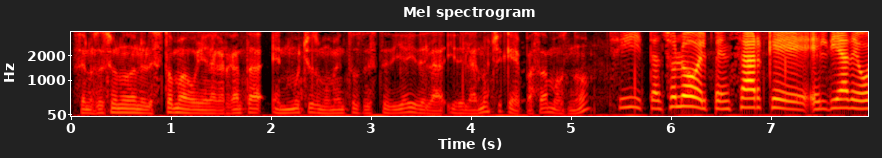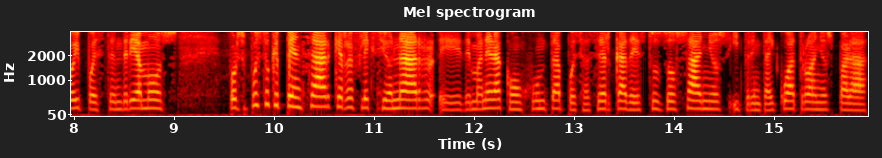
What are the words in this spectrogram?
se nos hace un nudo en el estómago y en la garganta en muchos momentos de este día y de la y de la noche que pasamos, ¿no? Sí, tan solo el pensar que el día de hoy pues tendríamos por supuesto que pensar, que reflexionar eh, de manera conjunta, pues acerca de estos dos años y 34 años para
